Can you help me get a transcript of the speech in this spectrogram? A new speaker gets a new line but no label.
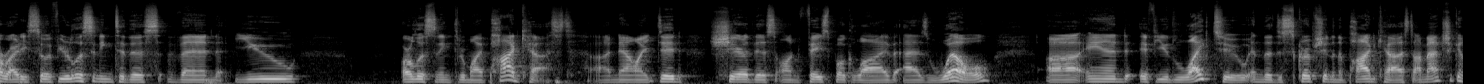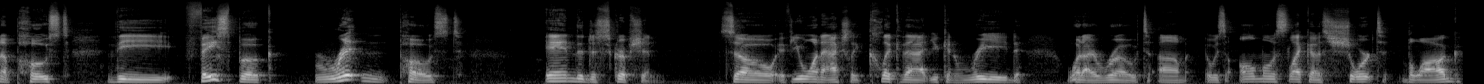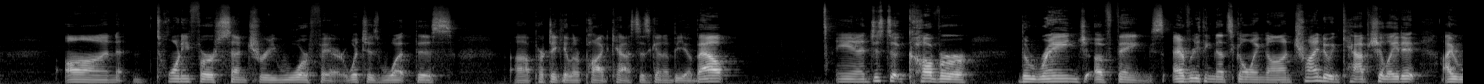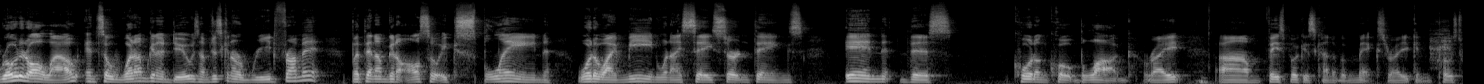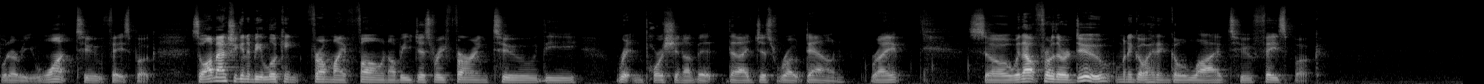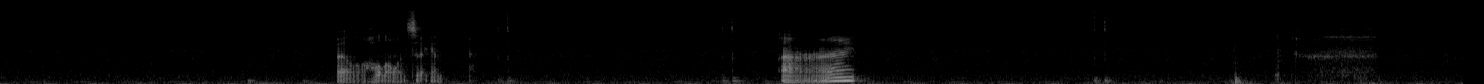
Alrighty, so if you're listening to this, then you are listening through my podcast. Uh, now, I did share this on Facebook Live as well. Uh, and if you'd like to, in the description in the podcast, I'm actually going to post the Facebook written post in the description. So if you want to actually click that, you can read what I wrote. Um, it was almost like a short blog on 21st century warfare, which is what this uh, particular podcast is going to be about. And just to cover the range of things, everything that's going on, trying to encapsulate it. I wrote it all out. And so, what I'm going to do is I'm just going to read from it, but then I'm going to also explain what do I mean when I say certain things in this quote unquote blog, right? Um, Facebook is kind of a mix, right? You can post whatever you want to Facebook. So I'm actually going to be looking from my phone. I'll be just referring to the written portion of it that I just wrote down, right? So without further ado, I'm going to go ahead and go live to Facebook. Well, hold on one second. All right.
